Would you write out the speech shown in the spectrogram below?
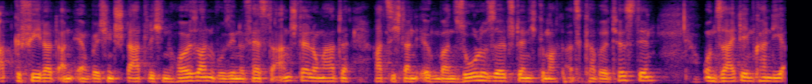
abgefedert an irgendwelchen staatlichen Häusern, wo sie eine feste Anstellung hatte, hat sich dann irgendwann solo selbstständig gemacht als Kabarettistin und seitdem kann die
